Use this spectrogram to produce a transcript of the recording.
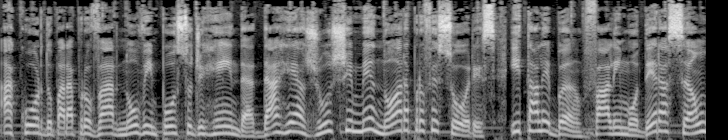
Acordo para aprovar novo imposto de renda dá reajuste menor a professores. E Talibã fala em moderação,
